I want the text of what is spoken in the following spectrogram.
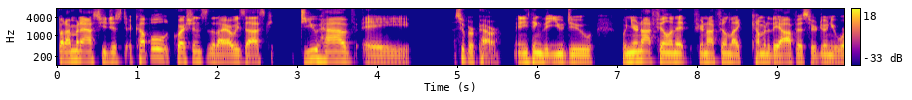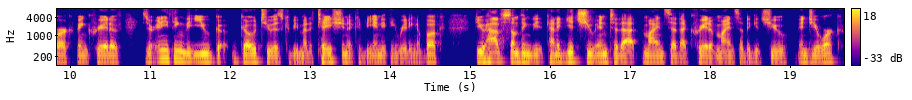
But I'm going to ask you just a couple questions that I always ask. Do you have a, a superpower? Anything that you do when you're not feeling it, if you're not feeling like coming to the office or doing your work, being creative, is there anything that you go, go to? This could be meditation, it could be anything, reading a book. Do you have something that kind of gets you into that mindset, that creative mindset that gets you into your work?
